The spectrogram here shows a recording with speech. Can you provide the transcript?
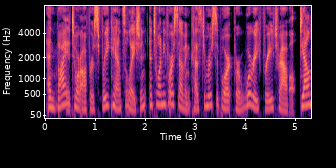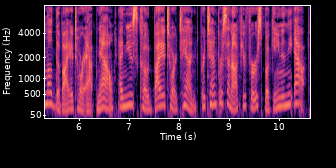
And Viator offers free cancellation and 24 7 customer support for worry free travel. Download the Viator app now and use code Viator10 for 10% off your first booking in the app.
